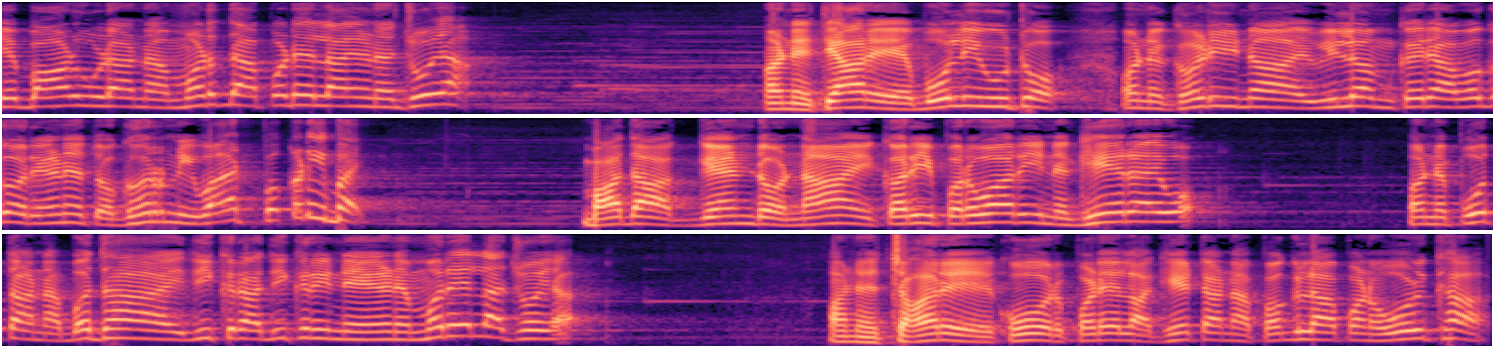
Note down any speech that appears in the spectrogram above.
એ બાળુડાના મળદા પડેલા એણે જોયા. અને ત્યારે બોલી ઉઠો અને ઘડીના વિલંબ કર્યા વગર એણે તો ઘરની વાત પકડી ભાઈ. બાદા ગેંડો નાય કરી પરવારીને ઘેર આવ્યો અને પોતાના બધા દીકરા દીકરીને એણે મરેલા જોયા. અને ચારે કોર પડેલા ઘેટાના પગલા પણ ઓળખા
